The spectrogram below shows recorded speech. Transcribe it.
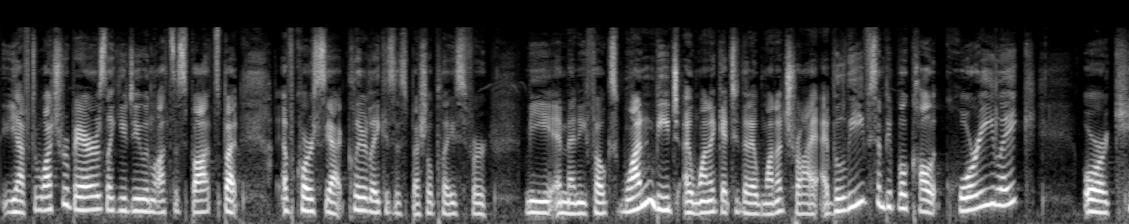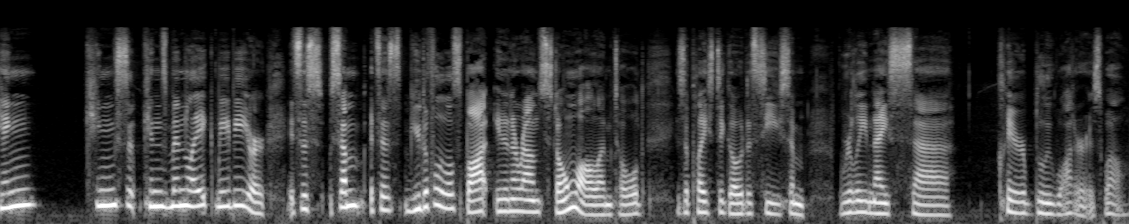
you have to watch for bears like you do in lots of spots. But of course, yeah, Clear Lake is a special place for me and many folks. One beach I want to get to that I want to try. I believe some people call it Quarry Lake or King Kings, Kinsmen Lake, maybe, or it's this some it's this beautiful little spot in and around Stonewall. I'm told is a place to go to see some really nice uh, clear blue water as well.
